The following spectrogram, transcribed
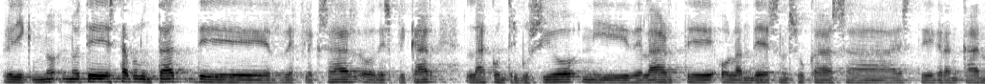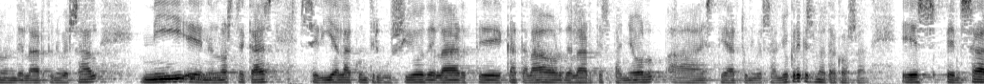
però dic, no, no té aquesta voluntat de reflexar o d'explicar la contribució ni de l'art holandès, en el seu cas, a este gran cànon de l'art universal, ni en el nostre cas seria la contribució de l'art català o de l'art espanyol a este art universal. Jo crec que és una altra cosa. És pensar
